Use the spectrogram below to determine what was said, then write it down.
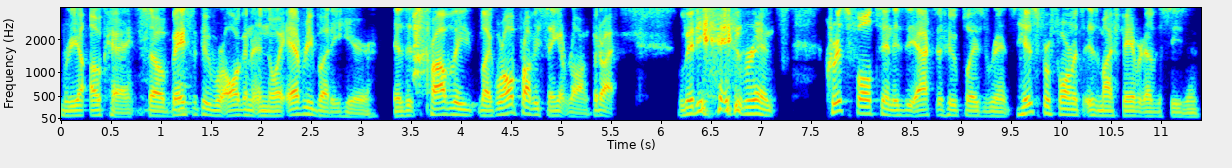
Ria- okay, so basically, we're all going to annoy everybody here, as it's probably like we're all probably saying it wrong. But all right, Lydia and Rince. Chris Fulton is the actor who plays Rince. His performance is my favorite of the season.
